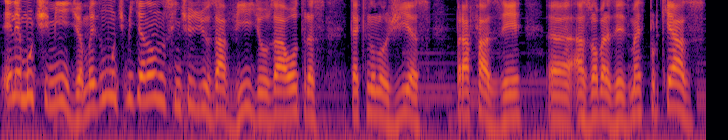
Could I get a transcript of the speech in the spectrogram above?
Ele é multimídia, mas multimídia não no sentido de usar vídeo, usar outras tecnologias para fazer uh, as obras dele, mas porque as,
